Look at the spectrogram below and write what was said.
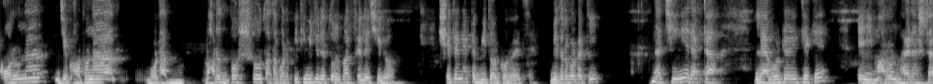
করোনা যে ঘটনা গোটা ভারতবর্ষ তথা গোটা পৃথিবী জুড়ে তোলপাড় ফেলেছিল সেটা নিয়ে একটা বিতর্ক রয়েছে। বিতর্কটা কি? না, চীনের একটা ল্যাবরেটরি থেকে এই মারণ ভাইরাসটা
